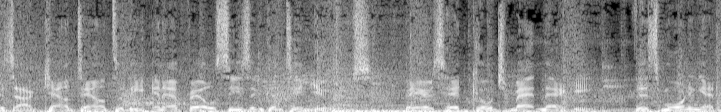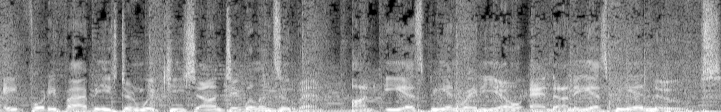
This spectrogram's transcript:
as our countdown to the NFL season continues. Bears head coach Matt Nagy this morning at 8:45 Eastern with Keyshawn, J. Will, and Zubin on ESPN Radio and on ESPN News.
